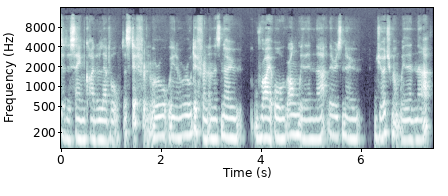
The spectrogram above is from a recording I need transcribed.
to the same kind of level. That's different. We're all, you know, we're all different, and there's no right or wrong within that. There is no judgment within that.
